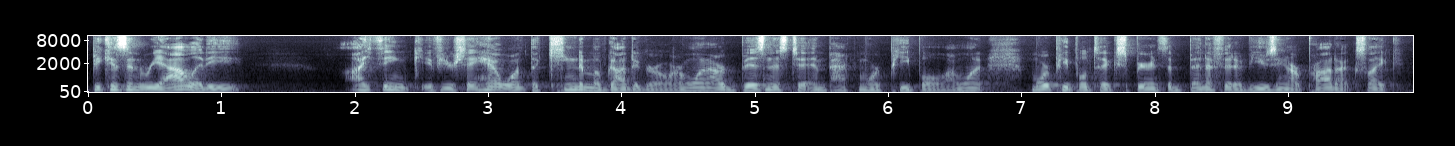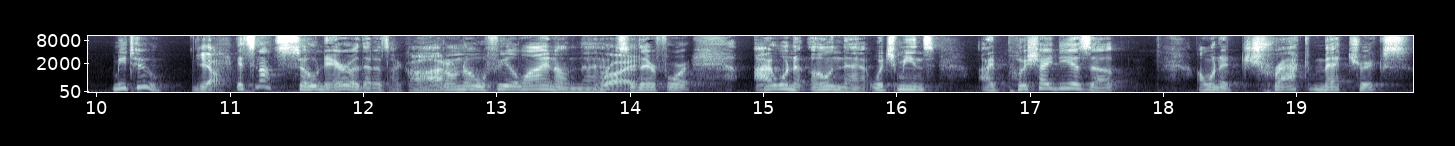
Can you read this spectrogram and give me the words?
because in reality, I think if you're saying, hey, I want the kingdom of God to grow, or I want our business to impact more people, I want more people to experience the benefit of using our products, like me too. Yeah. It's not so narrow that it's like, oh, I don't know if we align on that. Right. So therefore, I want to own that, which means I push ideas up. I want to track metrics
